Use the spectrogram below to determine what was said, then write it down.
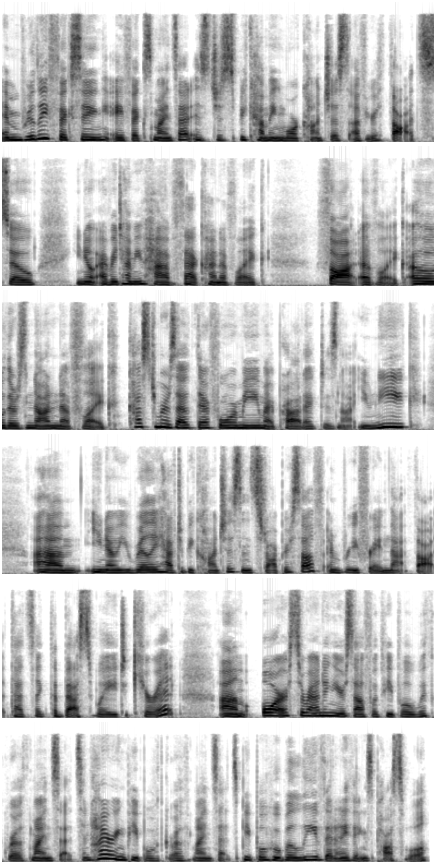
And really fixing a fixed mindset is just becoming more conscious of your thoughts. So, you know, every time you have that kind of like, thought of like, oh, there's not enough like customers out there for me. My product is not unique um, you know, you really have to be conscious and stop yourself and reframe that thought. That's like the best way to cure it. Um, or surrounding yourself with people with growth mindsets and hiring people with growth mindsets, people who believe that anything's possible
